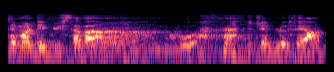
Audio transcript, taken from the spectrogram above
Forcément, le début, ça va. Hein. Du coup, j'aime le faire. hein.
